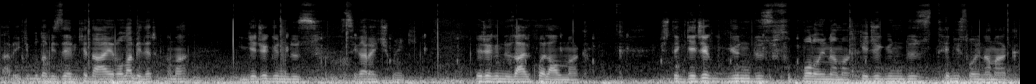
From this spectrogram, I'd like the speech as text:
tabii ki bu da bir zevke dair olabilir ama gece gündüz sigara içmek, gece gündüz alkol almak, işte gece gündüz futbol oynamak, gece gündüz tenis oynamak,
